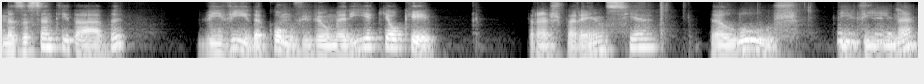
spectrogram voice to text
mas a santidade vivida como viveu Maria, que é o quê? Transparência da luz divina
